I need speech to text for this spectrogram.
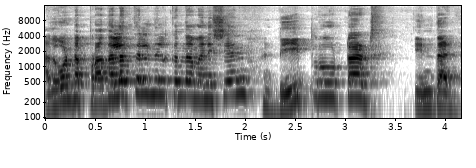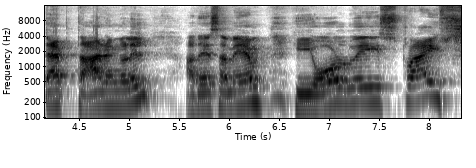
അതുകൊണ്ട് പ്രതലത്തിൽ നിൽക്കുന്ന മനുഷ്യൻ deep rooted in the depth ആഴങ്ങളിൽ അതേസമയം he always strives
